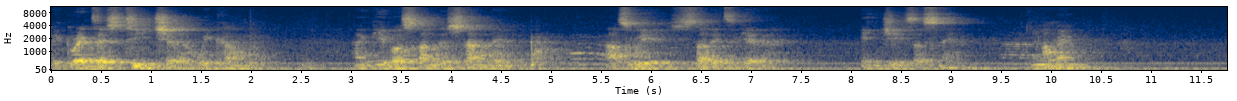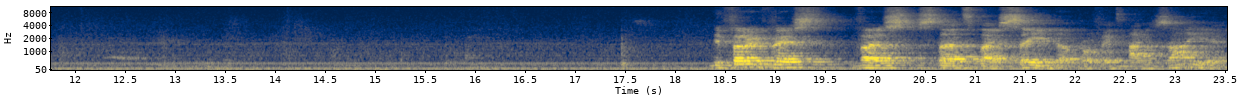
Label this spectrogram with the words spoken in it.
the greatest teacher, we come and give us understanding as we study together. In Jesus' name. Amen. The third verse, starts by saying that prophet Isaiah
